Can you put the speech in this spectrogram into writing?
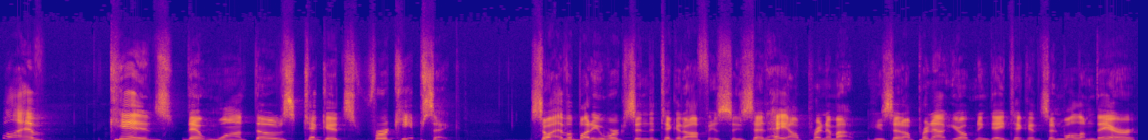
Well, I have kids that want those tickets for a keepsake. So I have a buddy who works in the ticket office. He said, Hey, I'll print them out. He said, I'll print out your opening day tickets. And while I'm there,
